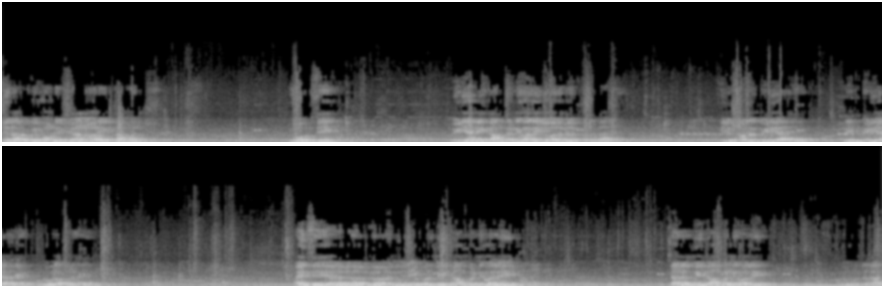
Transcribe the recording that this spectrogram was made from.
जन आरोग्य फाउंडेशन और एकता मंच। से मीडिया में काम करने वाले जो अलग अलग पत्रकार है इलेक्ट्रॉनिक मीडिया है प्रिंट मीडिया है फोटोग्राफर है, ऐसे अलग अलग न्यूज़ पेपर में काम करने वाले चैनल में काम करने वाले जो पत्रकार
